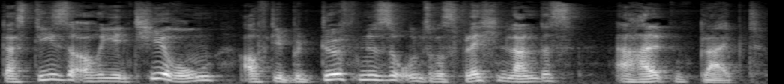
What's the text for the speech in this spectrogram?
dass diese Orientierung auf die Bedürfnisse unseres Flächenlandes erhalten bleibt.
